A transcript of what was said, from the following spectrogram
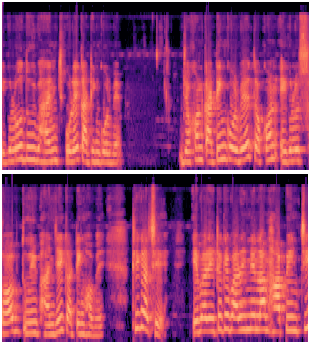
এগুলোও দুই ভাঁজ করে কাটিং করবে। যখন কাটিং করবে, তখন এগুলো সব দুই ভাঁজেই কাটিং হবে, ঠিক আছে? এবার এটাকে বাড়িয়ে নিলাম হাফ ইঞ্চি।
